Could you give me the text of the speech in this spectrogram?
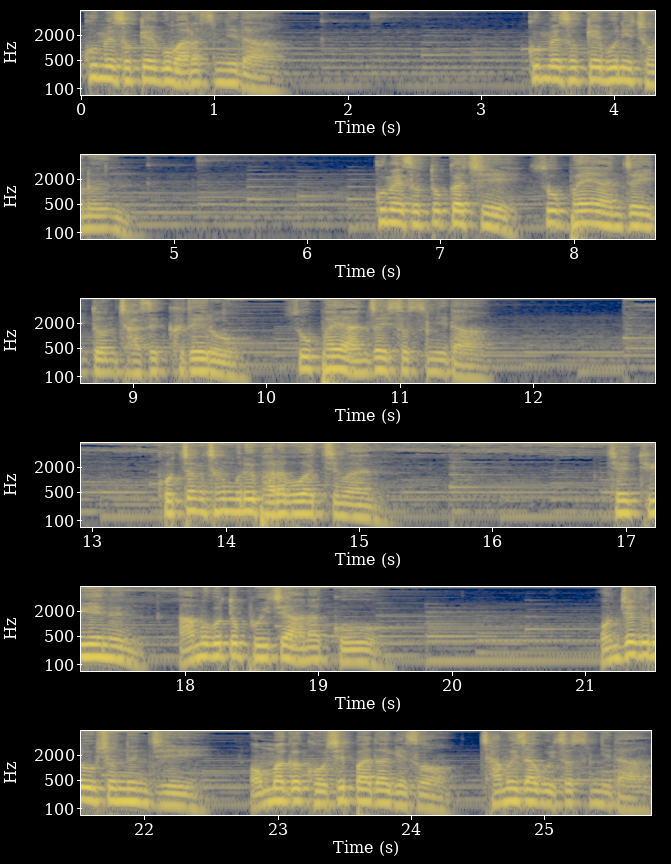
꿈에서 깨고 말았습니다. 꿈에서 깨보니 저는 꿈에서 똑같이 소파에 앉아 있던 자세 그대로 소파에 앉아 있었습니다. 곧장 창문을 바라보았지만 제 뒤에는 아무것도 보이지 않았고 언제 들어오셨는지 엄마가 거실 바닥에서 잠을 자고 있었습니다.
